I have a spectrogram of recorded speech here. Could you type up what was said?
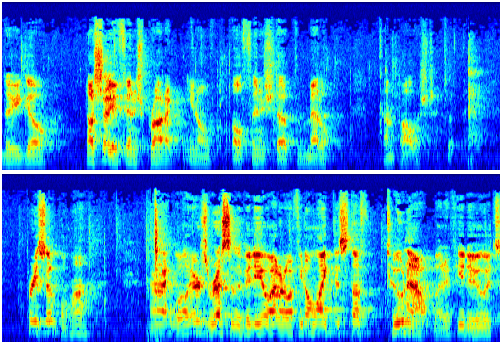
There you go. I'll show you a finished product, you know, all finished up and metal, kind of polished. But pretty simple, huh? All right, well, here's the rest of the video. I don't know if you don't like this stuff, tune out. But if you do, it's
